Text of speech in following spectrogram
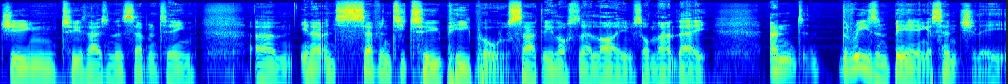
June 2017. Um, you know, and 72 people sadly lost their lives on that day. And the reason being, essentially,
